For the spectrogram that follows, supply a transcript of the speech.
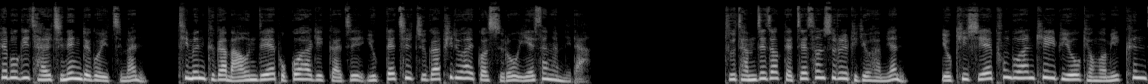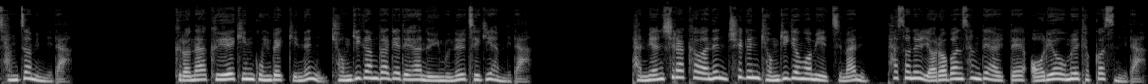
회복이 잘 진행되고 있지만 팀은 그가 마운드에 복귀하기까지 6대 7주가 필요할 것으로 예상합니다. 두 잠재적 대체 선수를 비교하면 요키시의 풍부한 KBO 경험이 큰 장점입니다. 그러나 그의 긴 공백기는 경기 감각에 대한 의문을 제기합니다. 반면 시라카와는 최근 경기 경험이 있지만 타선을 여러 번 상대할 때 어려움을 겪었습니다.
